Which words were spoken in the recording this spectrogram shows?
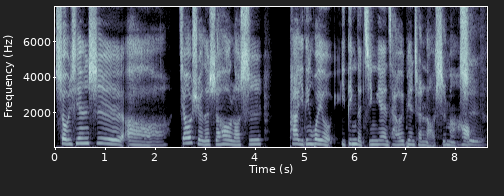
首先是呃，教学的时候，老师他一定会有一定的经验，才会变成老师嘛。哈，是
